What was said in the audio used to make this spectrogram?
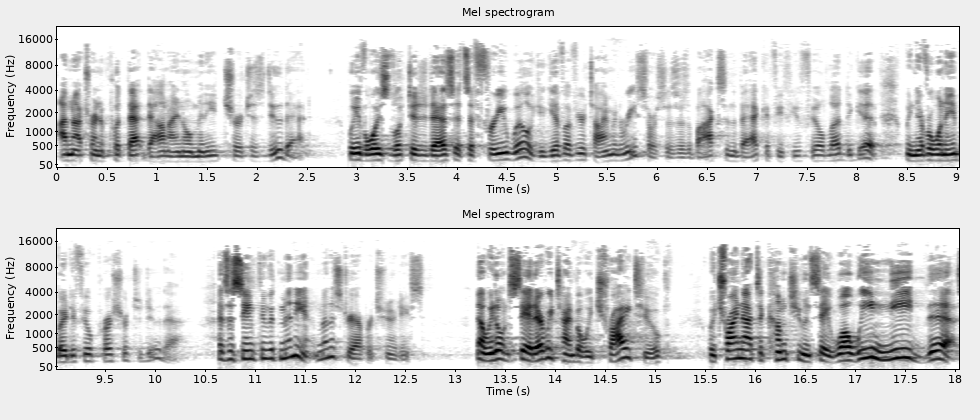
I'm not trying to put that down. I know many churches do that. We've always looked at it as it's a free will. You give of your time and resources. There's a box in the back if you feel led to give. We never want anybody to feel pressure to do that. It's the same thing with many ministry opportunities. Now, we don't say it every time, but we try to. We try not to come to you and say, well, we need this.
